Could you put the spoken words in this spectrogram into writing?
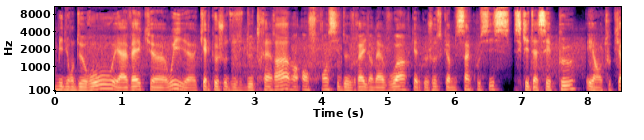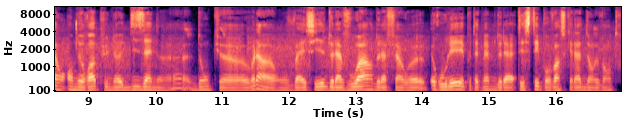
millions d'euros et avec, euh, oui, euh, quelque chose de, très rare. En France, il devrait y en avoir quelque chose comme 5 ou 6, ce qui est assez peu, et en tout cas en Europe, une dizaine. Euh, donc voilà, on va essayer de la voir, de la faire rouler et peut-être même de la tester pour voir ce qu'elle a dans le ventre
